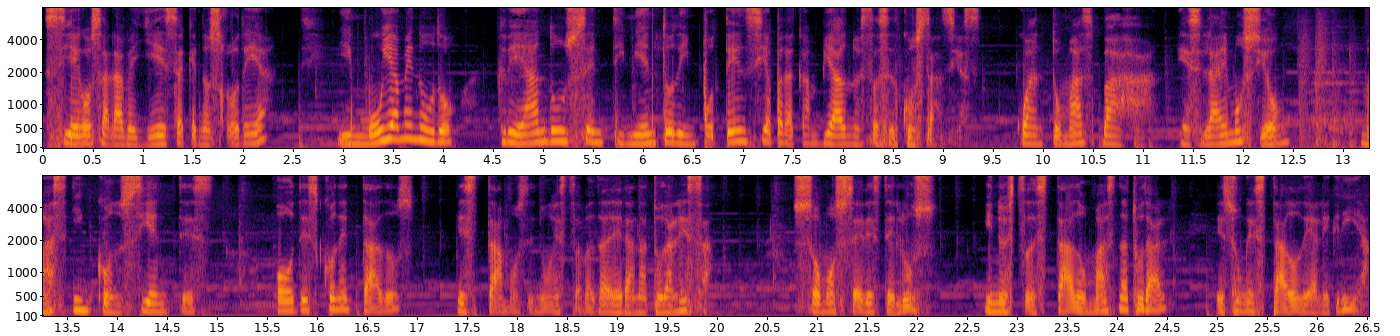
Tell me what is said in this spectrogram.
ciegos a la belleza que nos rodea y muy a menudo creando un sentimiento de impotencia para cambiar nuestras circunstancias. Cuanto más baja es la emoción, más inconscientes o desconectados, estamos de nuestra verdadera naturaleza. Somos seres de luz y nuestro estado más natural es un estado de alegría.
